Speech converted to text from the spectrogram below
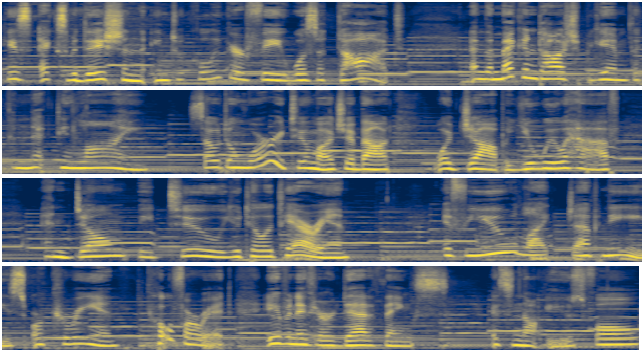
His expedition into calligraphy was a dot and the Macintosh became the connecting line. So don't worry too much about what job you will have, and don't be too utilitarian. If you like Japanese or Korean, go for it, even if your dad thinks it's not useful.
